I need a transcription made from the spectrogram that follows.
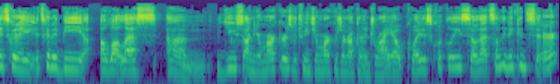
it's gonna it's gonna be a lot less um, use on your markers, which means your markers are not going to dry out quite as quickly. So that's something to consider.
